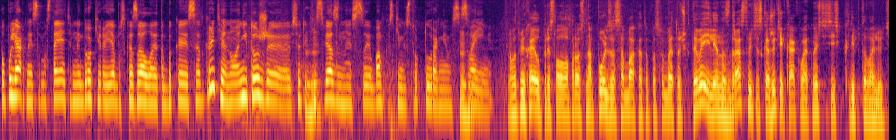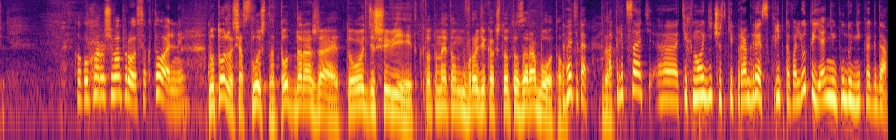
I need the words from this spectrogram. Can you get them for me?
популярные самостоятельные брокеры, я бы сказала, это БКС и Открытие, но они тоже все-таки связаны с банковскими структурами, со своими. А Вот Михаил прислал вопрос на пользу собака.псб.тв. Елена, здравствуйте. Скажите, как вы относитесь к криптовалюте? Какой хороший вопрос, актуальный. Ну, тоже сейчас слышно, то дорожает, то дешевеет. Кто-то на этом вроде как что-то заработал. Давайте так, Да. отрицать э, технологический прогресс криптовалюты я не буду никогда.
